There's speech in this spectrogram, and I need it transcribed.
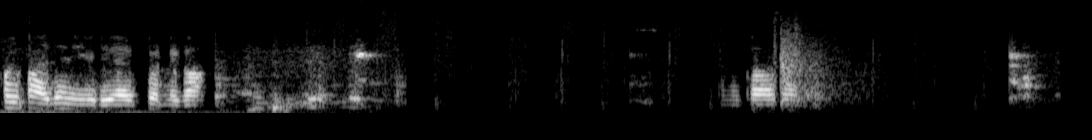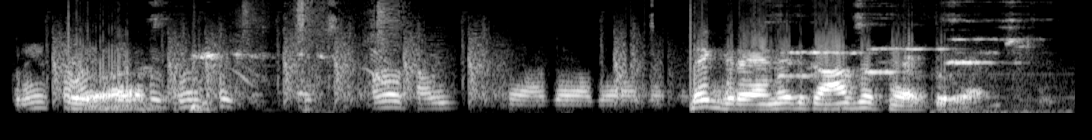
कोई फ़ायदा नहीं रिवाइव करने का। देख ग्रेनेड कहाँ से फेंक यार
